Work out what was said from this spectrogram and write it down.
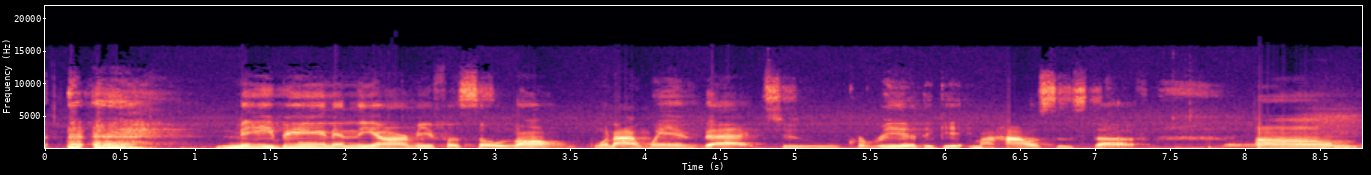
me being in the army for so long, when I went back to Korea to get my house and stuff, um,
